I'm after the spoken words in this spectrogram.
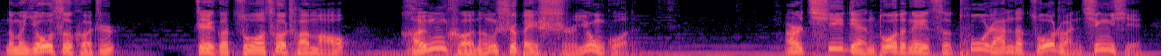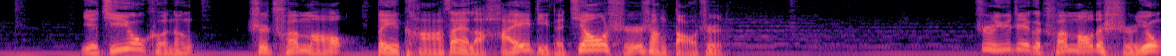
那么由此可知，这个左侧船锚很可能是被使用过的，而七点多的那次突然的左转倾斜，也极有可能是船锚被卡在了海底的礁石上导致的。至于这个船锚的使用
